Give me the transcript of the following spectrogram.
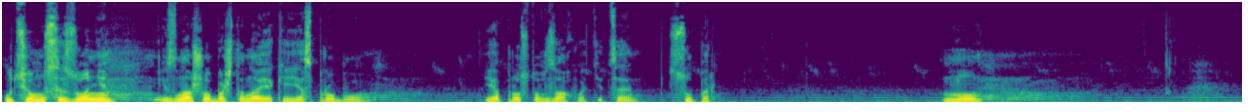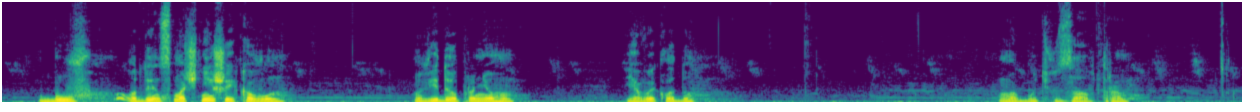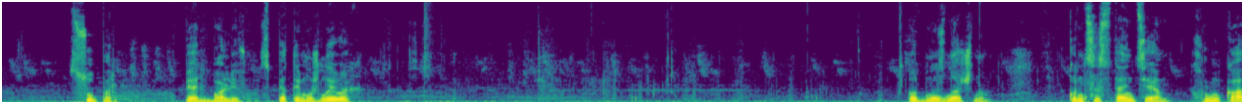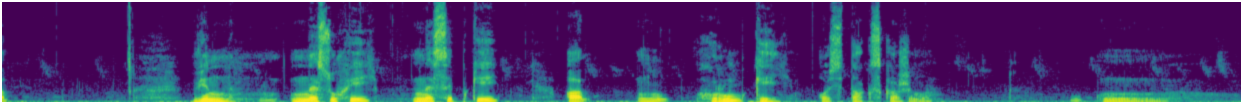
у цьому сезоні із нашого баштана, який я спробував. Я просто в захваті. Це супер. Ну, був один смачніший кавун. Ну, відео про нього я викладу, мабуть, завтра. Супер. 5 балів з 5 можливих. Однозначно. Консистенція хрумка. Він не сухий, не сипкий, а ну, хрумкий. Ось так скажемо.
